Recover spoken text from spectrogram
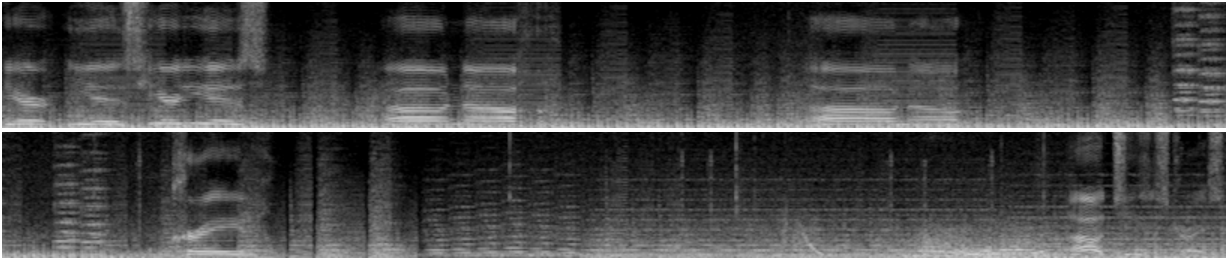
Here he is. Here he is. Oh, no. Oh, no. Kraid. Oh, Jesus Christ.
